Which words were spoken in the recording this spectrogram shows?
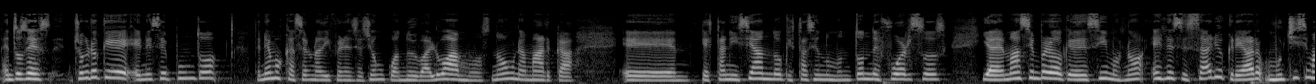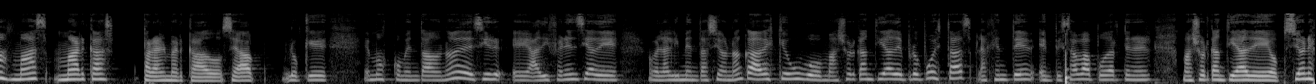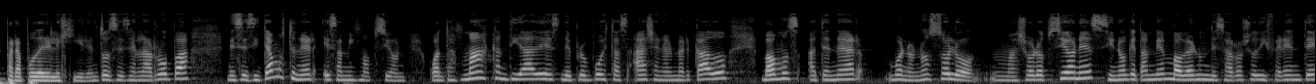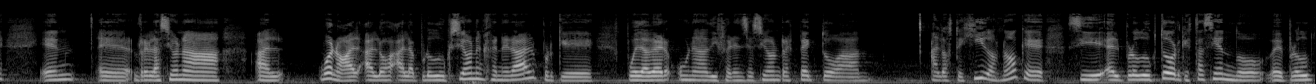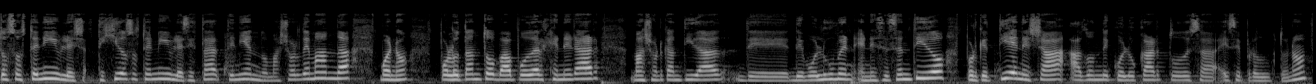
Entonces, yo creo que en ese punto tenemos que hacer una diferenciación cuando evaluamos ¿no? una marca eh, que está iniciando, que está haciendo un montón de esfuerzos y además siempre lo que decimos, ¿no? Es necesario crear muchísimas más marcas para el mercado. O sea, lo que hemos comentado, ¿no? Es decir, eh, a diferencia de la alimentación, ¿no? Cada vez que hubo mayor cantidad de propuestas, la gente empezaba a poder tener mayor cantidad de opciones para poder elegir. Entonces, en la ropa necesitamos tener esa misma opción. Cuantas más cantidades de propuestas haya en el mercado, vamos a tener bueno, no solo mayor opciones, sino que también va a haber un desarrollo diferente en eh, relación a, al bueno, a, a, la producción en general, porque puede haber una diferenciación respecto a a los tejidos, ¿no? Que si el productor que está haciendo eh, productos sostenibles, tejidos sostenibles, está teniendo mayor demanda, bueno, por lo tanto va a poder generar mayor cantidad de, de volumen en ese sentido, porque tiene ya a dónde colocar todo esa, ese producto, ¿no?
